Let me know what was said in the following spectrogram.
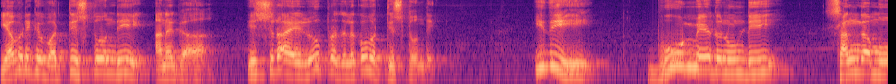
ఎవరికి వర్తిస్తుంది అనగా ఇస్రాయేలు ప్రజలకు వర్తిస్తుంది. ఇది భూమి మీద నుండి సంఘము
